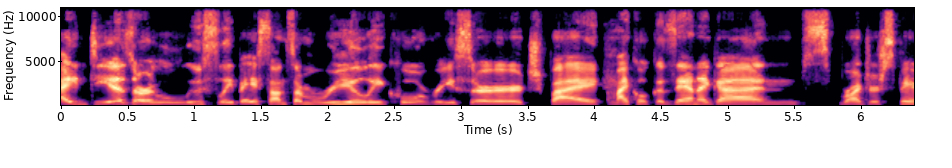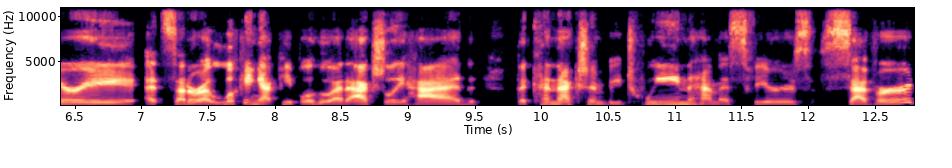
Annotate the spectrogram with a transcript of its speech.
ideas are loosely based on some really cool research by Michael Gazzaniga and Roger Sperry, et cetera, looking at people who had actually had the connection between hemispheres severed.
